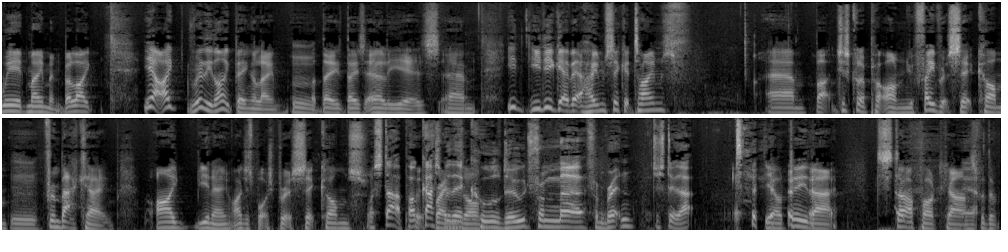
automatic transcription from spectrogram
weird moment. But like, yeah, I really like being alone. Mm. But those those early years, um, you you do get a bit homesick at times. Um, but just got to put on your favourite sitcom Mm. from back home. I, you know, I just watch British sitcoms. Well, start a podcast with a on. cool dude from uh, from Britain. Just do that. yeah, I'll do that. Start a podcast Yeah. with a,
